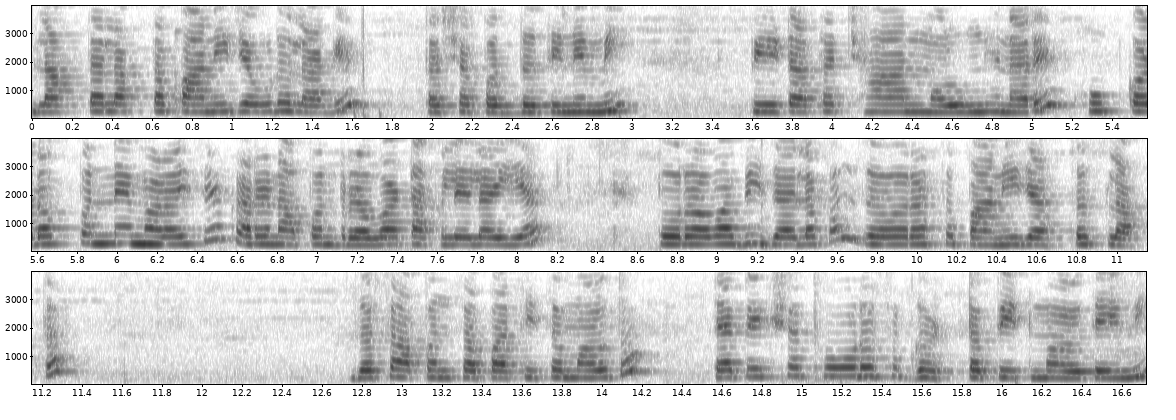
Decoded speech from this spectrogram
लागता लागता पाणी जेवढं लागेल तशा पद्धतीने मी पीठ आता छान मळून घेणार आहे. खूप कडक पण नाही मळायचे कारण आपण रवा टाकलेला आहे यात. तो रवा भिजायला पण जरासं पाणी जास्तच लागतं. जसं आपण चपातीचं मळतो त्यापेक्षा थोडंसं घट्ट पीठ मळते मी.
